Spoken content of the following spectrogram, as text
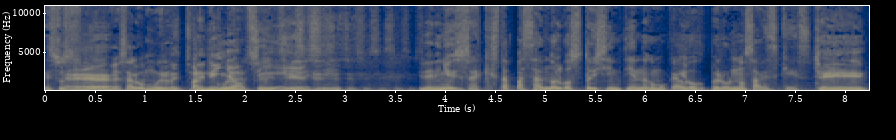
Eso es, Eh, es algo muy de, de particular. niño. Sí, sí, sí, sí, sí, sí, sí, sí. Y de niño dices, "Ah, ¿qué está pasando? Algo estoy sintiendo, como que algo, pero no sabes qué es. Sí,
